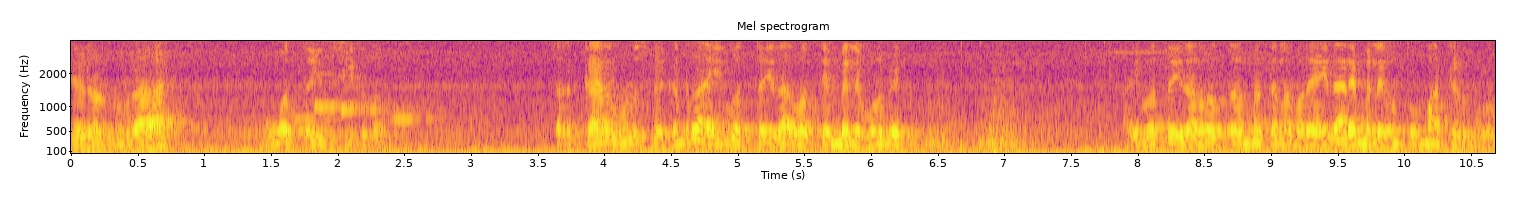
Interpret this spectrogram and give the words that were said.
ಹೇಳ್ರಿ ಅವ್ರು ನೂರ ಮೂವತ್ತೈದು ಸೀಟ್ ಅದಾವೆ ಸರ್ಕಾರ ಉಳಿಸ್ಬೇಕಂದ್ರೆ ಐವತ್ತೈದು ಅರವತ್ತು ಎಂ ಎಲ್ ಎ ಉಳ್ಬೇಕು. ಐವತ್ತೈದು ಅರವತ್ತು ಮತ್ತೆಲ್ಲ ಬರೀ ಐದಾರು ಎಂ ಎಲ್ ಎ ಅಂತ ಮಾತು ಹೇಳಿದ್ರು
